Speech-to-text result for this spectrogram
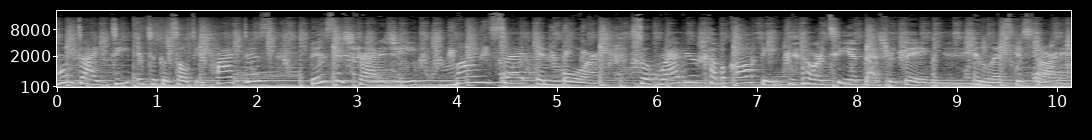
We'll dive deep into consulting practice, business strategy, mindset, and more. So grab your cup of coffee or tea if that's your thing, and let's get started.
